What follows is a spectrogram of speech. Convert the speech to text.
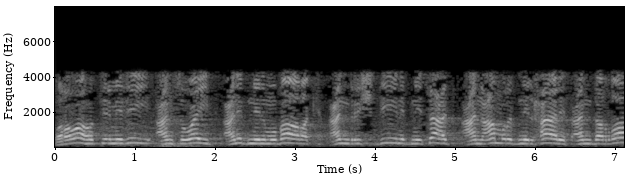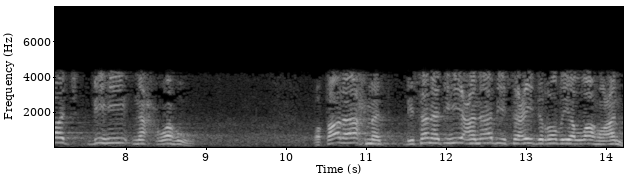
ورواه الترمذي عن سويد عن ابن المبارك عن رشدين بن سعد عن عمرو بن الحارث عن دراج به نحوه. وقال أحمد بسنده عن أبي سعيد رضي الله عنه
